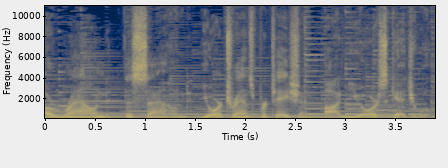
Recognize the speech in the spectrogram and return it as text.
Around the Sound. Your transportation on your schedule.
